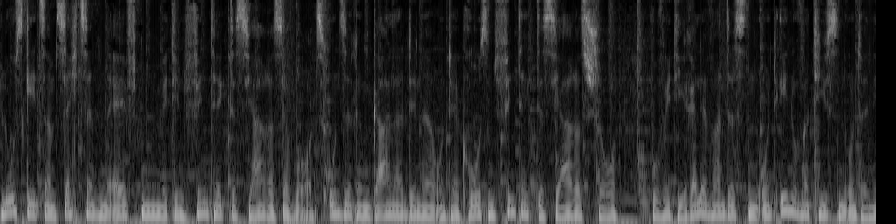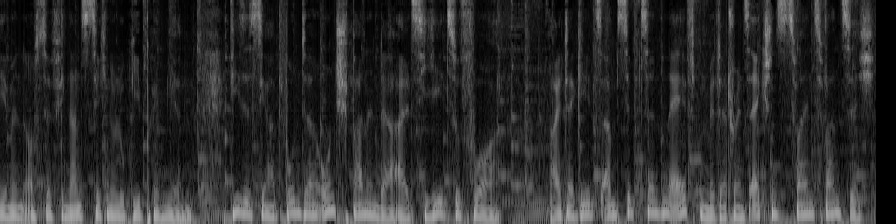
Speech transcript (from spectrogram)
Los geht's am 16.11. mit den Fintech des Jahres Awards, unserem Gala-Dinner und der großen Fintech des Jahres Show, wo wir die relevantesten und innovativsten Unternehmen aus der Finanztechnologie prämieren. Dieses Jahr bunter und spannender als je zuvor. Weiter geht's am 17.11. mit der Transactions 22,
